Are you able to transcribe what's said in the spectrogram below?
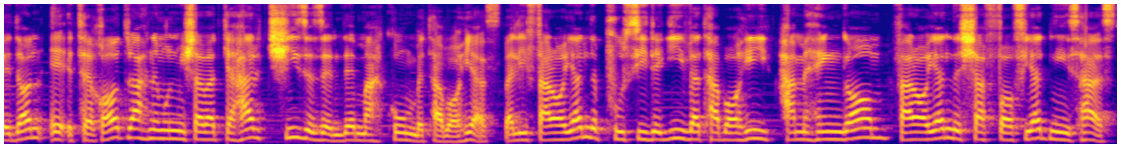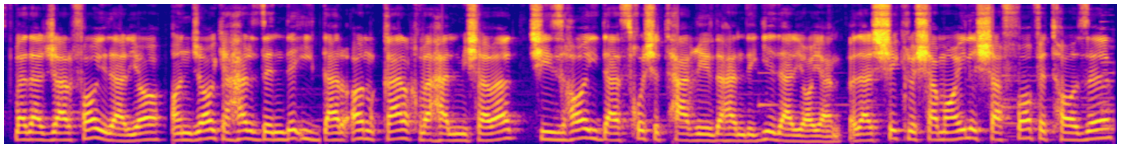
بدان اعتقاد رهنمون می شود که هر چیز زنده محکوم به تباهی است. ولی فرایند پوسیدگی و تباهی هم هنگام فرایند شفافیت نیز هست و در جرفای دریا آنجا که هر زنده ای در آن غرق و حل می شود چیزهایی دستخوش تغییر دهندگی دریایند و در شکل و شمایل شفاف تازه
